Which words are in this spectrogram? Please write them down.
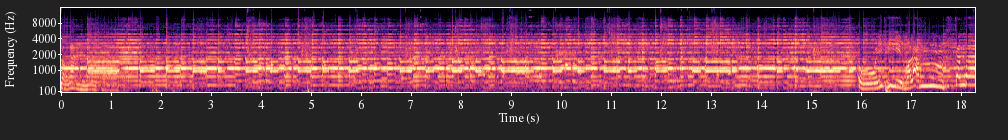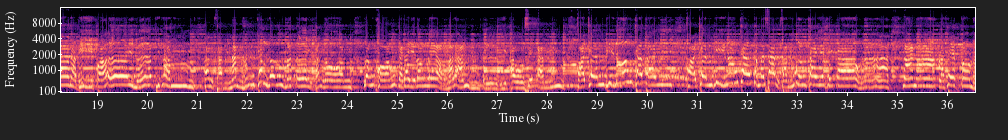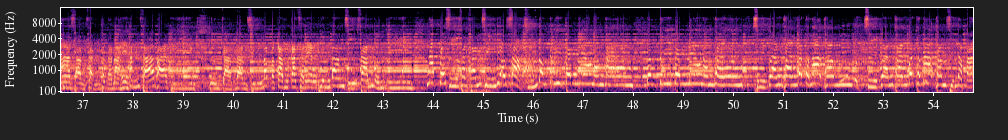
ช่วงงานนี้ค่ะโอ้ยพี่หมอลำจังว่านะพี่ปอเอ้ยเมื่อพี่ลำทั้งขันนั่นหันขันลงมาเตยทั้งนอนลองของก็ได้ลองแล้วมาลำเตยเข้าเสียกัน ขอเชิญพี่น้อง ประเทศก็มาสร้างสรรค์พัฒนาให้หันษาพาทีมเริ่มจากด้านศิลปกรรมการแสดงพื้นบ้านสื่อสารดนตรี นับเป็นสื่อสำคัญสิ่งเดียวสากสินดนตรีเป็นแนวนำทางดนตรีเป็นแนวนำทาง สื่อกลางทางวัฒนธรรม สื่อกลางทางวัฒนธรรมศิลปะ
